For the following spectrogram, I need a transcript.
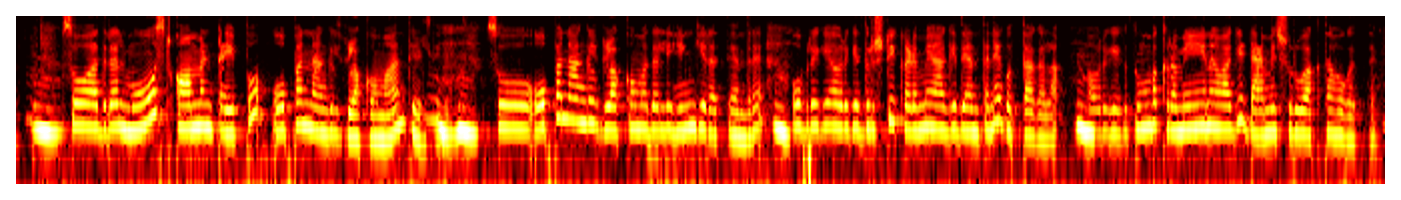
ಸೊ ಅದರಲ್ಲಿ most common type open angle glaucoma ಅಂತ ಹೇಳ್ತೀವಿ. ಸೊ ಓಪನ್ ಆಂಗಲ್ ಗ್ಲಾಕೋಮಾದಲ್ಲಿ ಹೆಂಗಿರತ್ತೆ ಅಂದ್ರೆ ಒಬ್ರಿಗೆ ಅವರಿಗೆ ದೃಷ್ಟಿ ಕಡಿಮೆ ಆಗಿದೆ ಅಂತಾನೆ ಗೊತ್ತಾಗಲ್ಲ. ಅವರಿಗೆ ತುಂಬಾ ಕ್ರಮೇಣವಾಗಿ ಡ್ಯಾಮೇಜ್ ಶುರು ಆಗ್ತಾ ಹೋಗುತ್ತೆ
